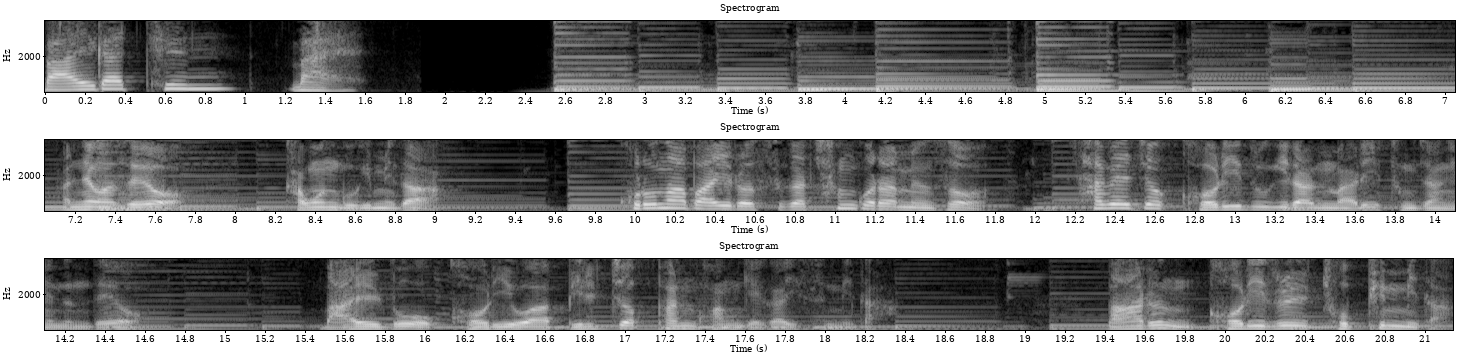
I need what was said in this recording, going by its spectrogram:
말 같은 말 안녕하세요. 강원국입니다. 코로나 바이러스가 창궐하면서 사회적 거리두기란 말이 등장했는데요. 말도 거리와 밀접한 관계가 있습니다. 말은 거리를 좁힙니다.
